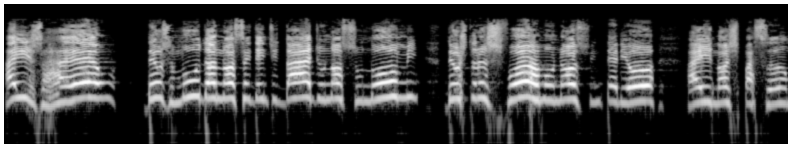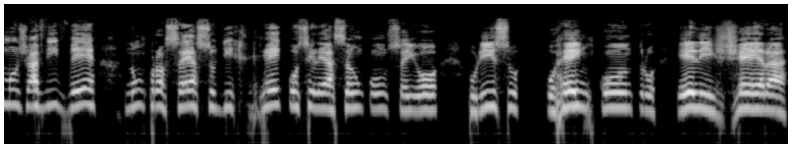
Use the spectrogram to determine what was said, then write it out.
A Israel, Deus muda a nossa identidade, o nosso nome, Deus transforma o nosso interior. Aí nós passamos a viver num processo de reconciliação com o Senhor. Por isso, o reencontro, ele gera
